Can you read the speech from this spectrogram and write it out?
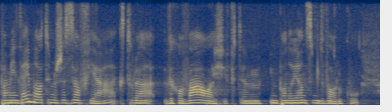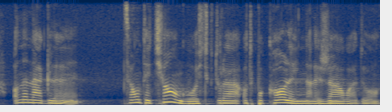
pamiętajmy o tym, że Zofia, która wychowała się w tym imponującym dworku, ona nagle całą tę ciągłość, która od pokoleń należała do,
